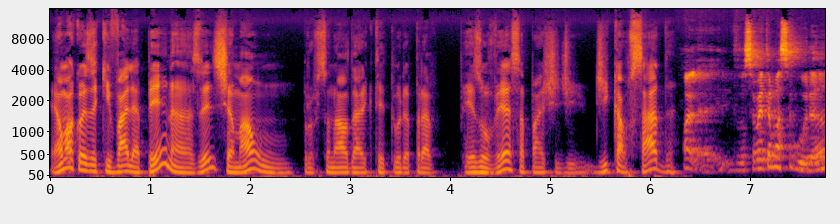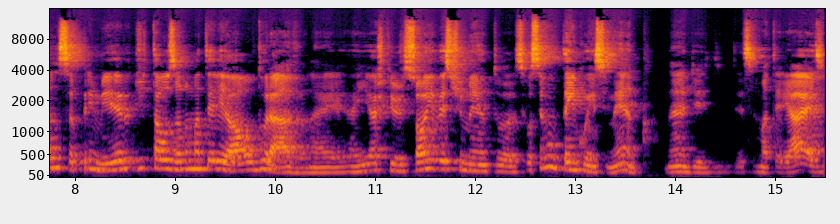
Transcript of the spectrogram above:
é uma coisa que vale a pena, às vezes, chamar um profissional da arquitetura para resolver essa parte de, de calçada? Olha, você vai ter uma segurança, primeiro, de estar tá usando material durável, né? Aí acho que só o investimento, se você não tem conhecimento né, de, desses materiais,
